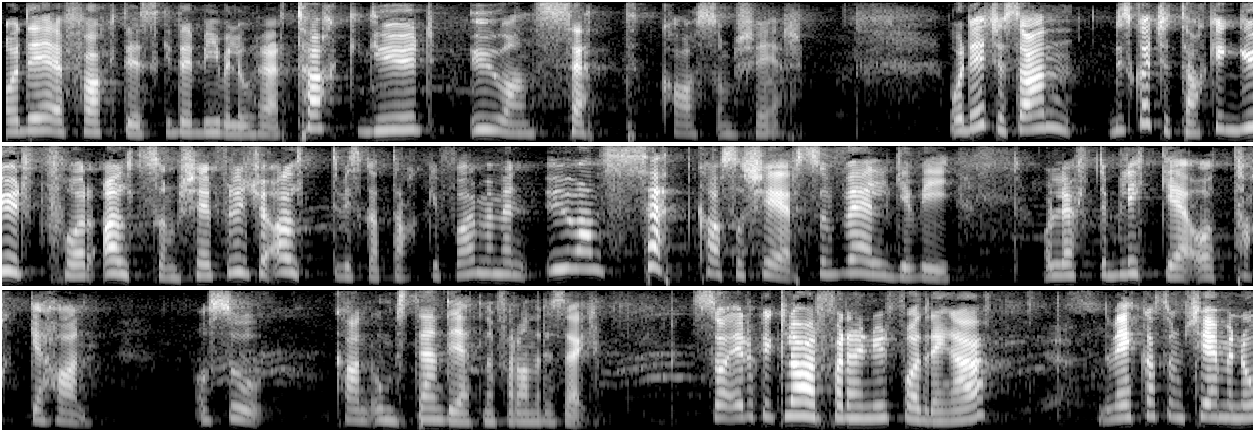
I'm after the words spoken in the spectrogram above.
Og det er faktisk det bibelordet her. Takk Gud uansett hva som skjer. Og det er ikke sånn, Du skal ikke takke Gud for alt som skjer, for det er ikke alt vi skal takke for. Men, men uansett hva som skjer, så velger vi å løfte blikket og takke Han. Og så kan omstendighetene forandre seg. Så er dere klar for den utfordringa? Veka som kommer nå,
